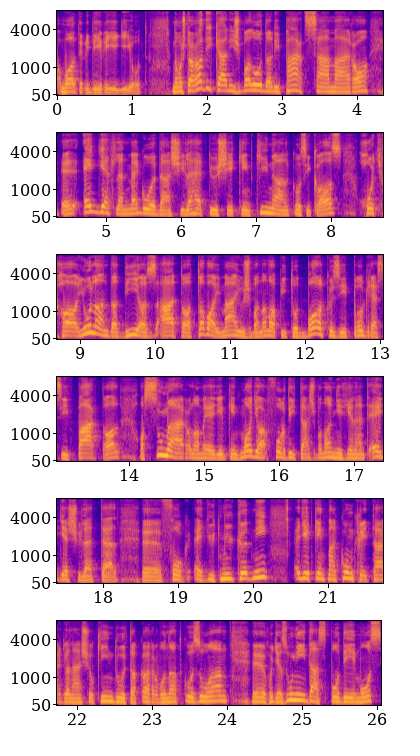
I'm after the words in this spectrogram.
a madridi régiót. Na most a radikális baloldali párt számára eh, egyetlen megoldási lehetőségként kínálkozik az, hogyha Jolanda Diaz által tavaly májusban alapított balközép progresszív párttal, a Sumárral, amely egyébként magyar fordításban annyit jelent egyesülettel eh, fog együttműködni. Egyébként már konkrét tárgyalások indultak arra vonatkozóan, eh, hogy az Unidas Podemos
